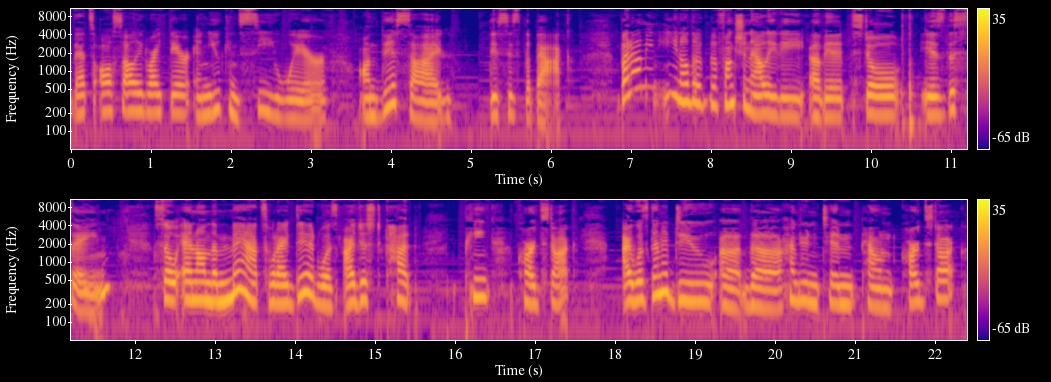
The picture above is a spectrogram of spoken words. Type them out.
that's all solid right there and you can see where on this side this is the back. But I mean, you know, the, the functionality of it still is the same. So, and on the mats, what I did was I just cut pink cardstock. I was going to do uh, the 110 pound cardstock,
